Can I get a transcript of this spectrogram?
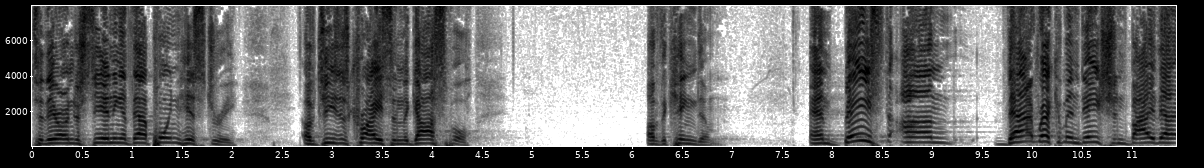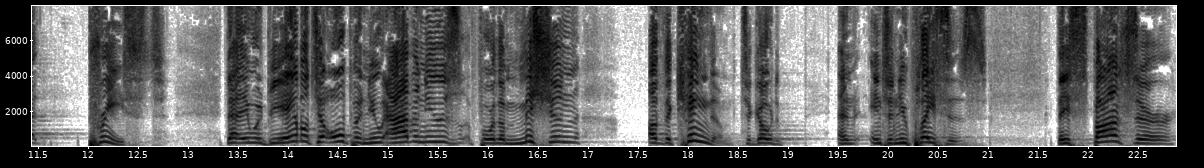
to their understanding at that point in history of Jesus Christ and the gospel of the kingdom. And based on that recommendation by that priest, that it would be able to open new avenues for the mission of the kingdom to go to, and into new places. They sponsor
